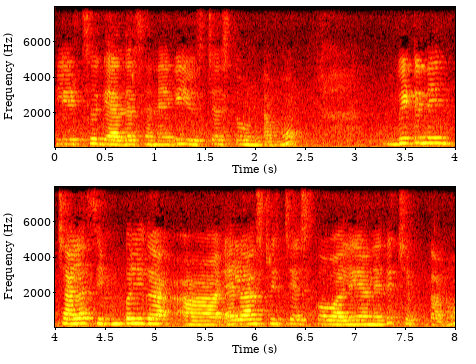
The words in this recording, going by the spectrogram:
ప్లీట్స్ గ్యాదర్స్ అనేవి యూజ్ చేస్తూ ఉంటాము. వీటిని చాలా సింపుల్గా ఎలా స్టిచ్ చేసుకోవాలి అనేది చెప్తాను.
